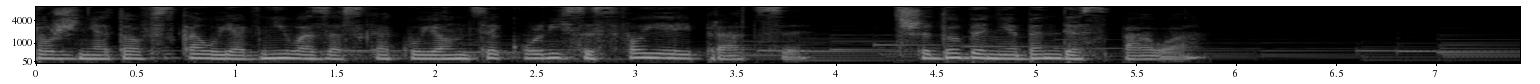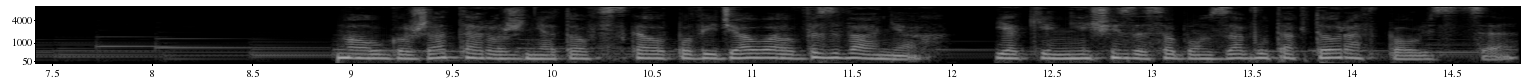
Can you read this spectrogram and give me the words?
Rożniatowska ujawniła zaskakujące kulisy swojej pracy. Trzy doby nie będę spała. Małgorzata Rożniatowska opowiedziała o wyzwaniach, jakie niesie ze sobą zawód aktora w Polsce.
